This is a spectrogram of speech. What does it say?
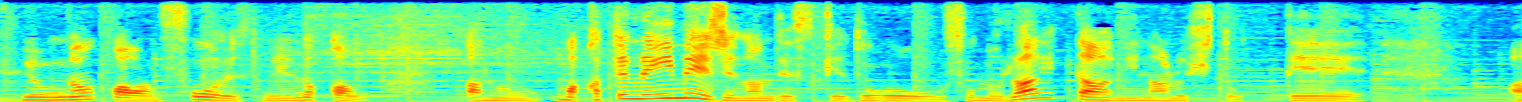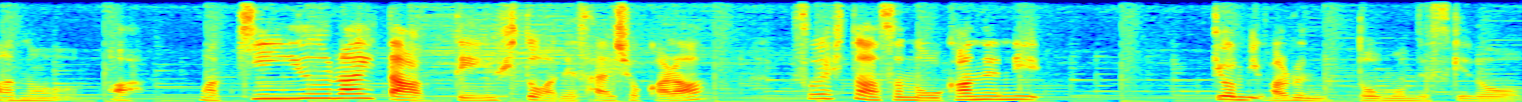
うん。でもなんかそうですね。なんかあの、まあ、勝手なイメージなんですけどそのライターになる人ってあのあ、まあ、金融ライターっていう人はね最初からそういう人はそのお金に興味があると思うんですけど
